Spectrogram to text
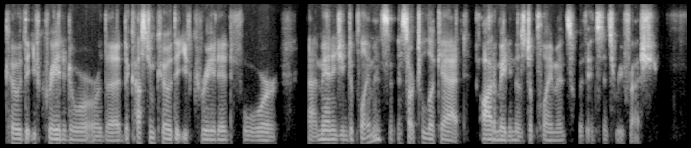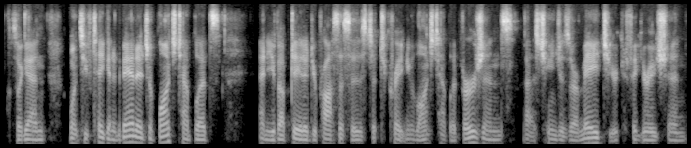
code that you've created or, or the, the custom code that you've created for uh, managing deployments and start to look at automating those deployments with instance refresh. So again, once you've taken advantage of launch templates, and you've updated your processes to, to create new launch template versions as changes are made to your configuration,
